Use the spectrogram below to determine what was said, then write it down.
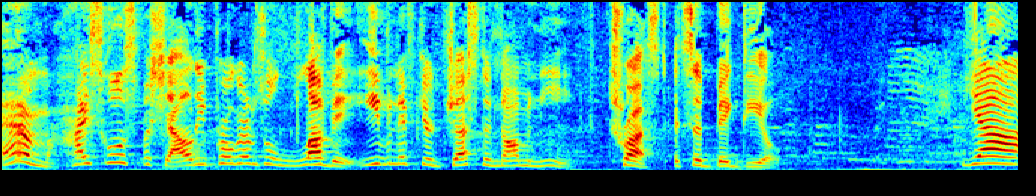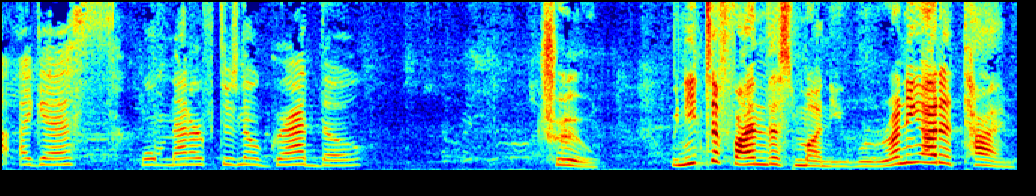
M, high school specialty programs will love it, even if you're just a nominee. Trust, it's a big deal. Yeah, I guess. Won't matter if there's no grad, though. True. We need to find this money. We're running out of time.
